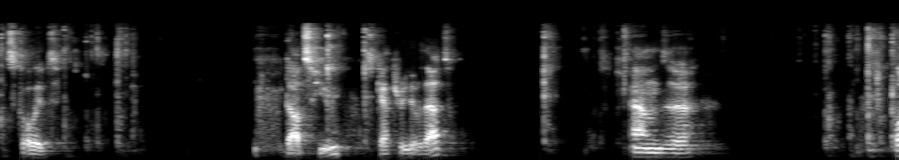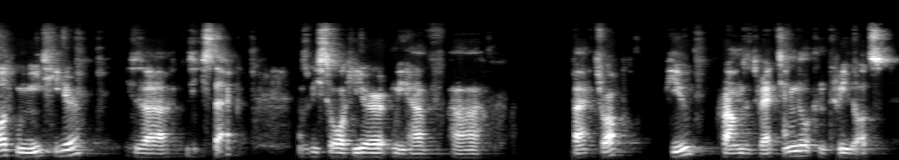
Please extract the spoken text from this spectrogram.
Let's call it dots view. Let's get rid of that. And uh, what we need here is a ZStack. As we saw here, we have a backdrop view, rounded rectangle, and three dots.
